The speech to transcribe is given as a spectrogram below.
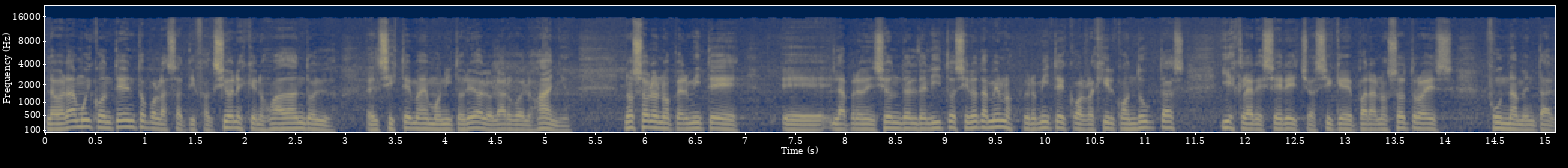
la verdad muy contentos por las satisfacciones que nos va dando el, el sistema de monitoreo a lo largo de los años. No solo nos permite eh, la prevención del delito, sino también nos permite corregir conductas y esclarecer hechos, así que para nosotros es fundamental.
